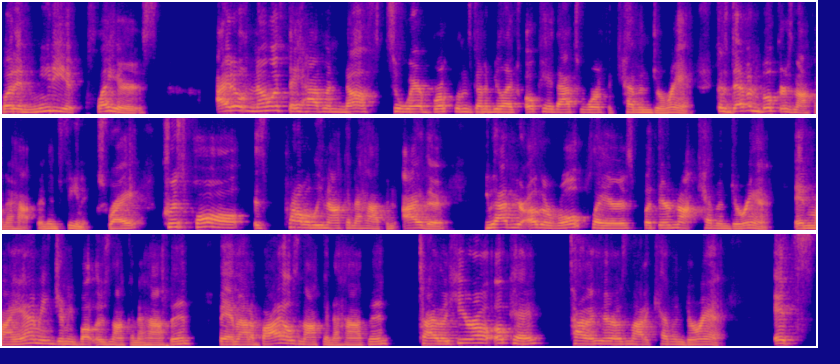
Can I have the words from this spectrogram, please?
But immediate players, I don't know if they have enough to where Brooklyn's going to be like, okay, that's worth a Kevin Durant. Because Devin Booker's not going to happen in Phoenix, right? Chris Paul is probably not going to happen either. You have your other role players, but they're not Kevin Durant. In Miami, Jimmy Butler's not going to happen. Bam Adebayo's not going to happen. Tyler Herro, okay. Tyler Herro's not a Kevin Durant. It's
